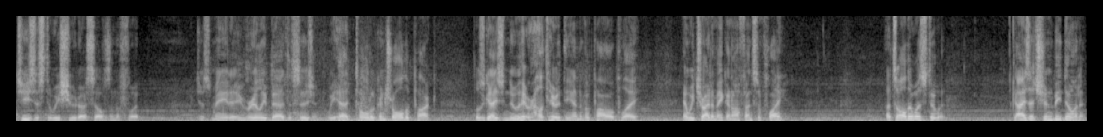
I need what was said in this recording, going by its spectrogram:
Jesus, do we shoot ourselves in the foot? We just made a really bad decision. We had total control of the puck. Those guys knew they were out there at the end of a power play, and we tried to make an offensive play. That's all there was to it. Guys that shouldn't be doing it.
